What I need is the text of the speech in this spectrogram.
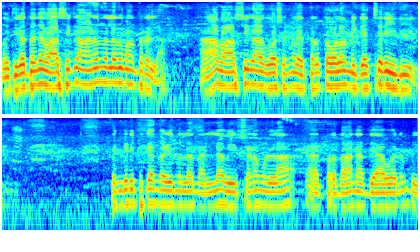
നൂറ്റി ഇരുപത്തഞ്ചാം വാർഷികം ആണെന്നുള്ളത് മാത്രമല്ല ആ വാർഷിക ആഘോഷങ്ങൾ എത്രത്തോളം മികച്ച രീതിയിൽ സംഘടിപ്പിക്കാൻ കഴിയുന്നുള്ള നല്ല വീക്ഷണമുള്ള പ്രധാന അധ്യാപകനും പി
